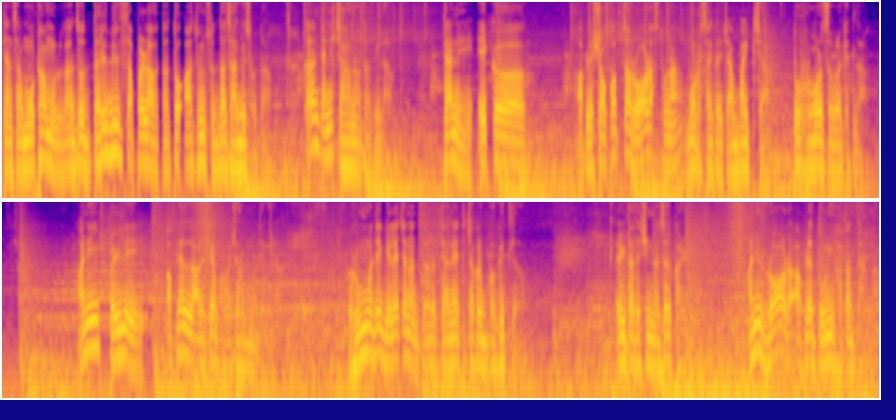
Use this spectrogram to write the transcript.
त्यांचा मोठा मुलगा जो दरिद्रीत सापडला होता तो अजूनसुद्धा जागीच होता. कारण त्याने चहा नव्हता पिला. त्याने एक आपल्या शॉकअपचा रॉड असतो ना मोटरसायकलच्या बाईकच्या तो रॉड जवळ घेतला. आणि पहिले आपल्या लाडक्या भावाच्या रूममध्ये गेला. रूममध्ये गेल्याच्यानंतर त्याने त्याच्याकडे बघितलं. एकदा त्याची नजर काढली. आणि रॉड आपल्या दोन्ही हातात धरला.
